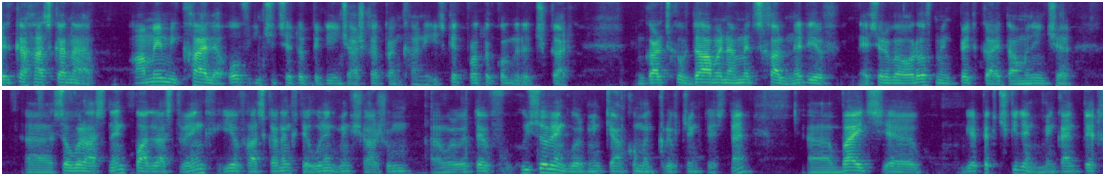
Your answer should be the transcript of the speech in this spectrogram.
պետք է հասկանա ամեն մի քայլը ով ինչից հետո պետք է ինչ աշխատանք անի իսկ այդ պրոտոկոլները չկար իմ կարծիքով դա ամենամեծ սխալն էր եւ այսօրվա օրով մենք պետք է այդ ամեն ինչը սովորացնենք, պատրաստվենք եւ հասկանանք թե ուր ենք մենք շարժում, որովհետեւ հույսով ենք որ մենք կյանքում ենք կրիվ չենք տեսնել, բայց երբեք չգիտենք, մենք այնտեղ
